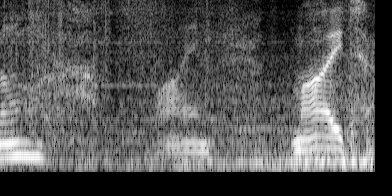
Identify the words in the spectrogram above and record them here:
No. Fine. My turn.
